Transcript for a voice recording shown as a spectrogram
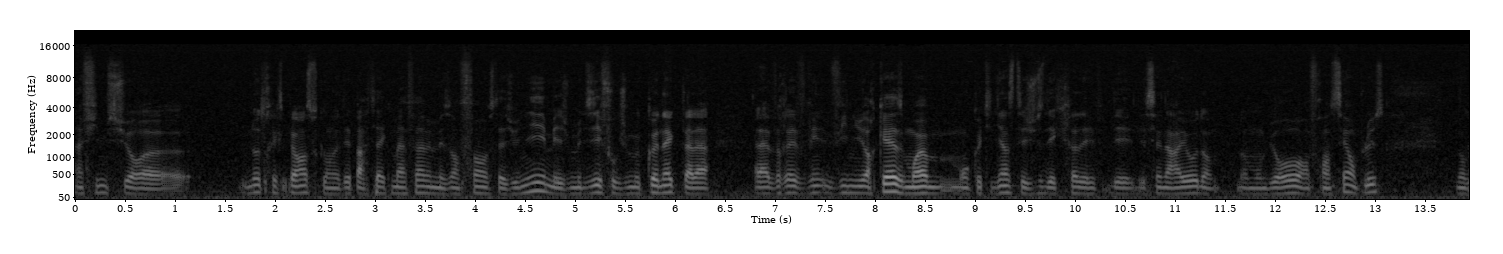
un, film sur euh, une expérience, parce qu'on était parti avec ma femme et mes enfants aux États-Unis, mais je me disais, il faut que je me connecte à la, vraie vie new-yorkaise. Moi, mon quotidien, c'était juste d'écrire des, scénarios dans, mon bureau en français en plus. Donc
